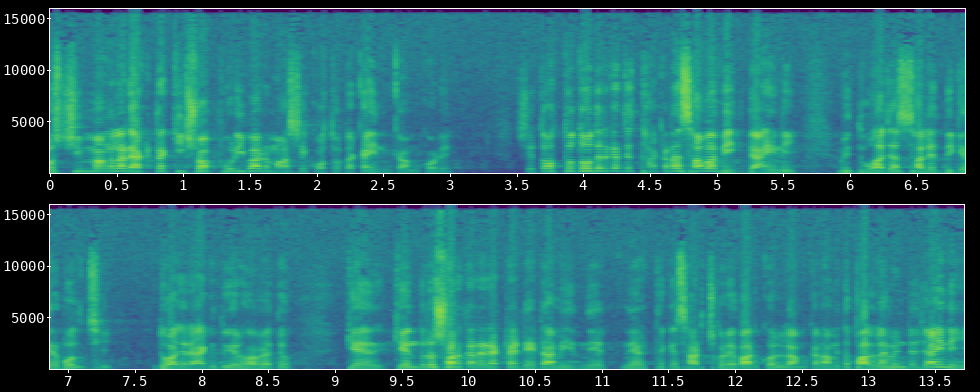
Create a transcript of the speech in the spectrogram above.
পশ্চিমবাংলার একটা কৃষক পরিবার মাসে কত টাকা ইনকাম করে? সে তথ্য তো ওদের কাছে থাকাটা স্বাভাবিক, দেয়নি। আমি দু হাজার সালের দিকের বলছি দু হাজার এক, দুইয়ের হবে তো কেন্দ্র সরকারের একটা ডেটা আমি নেট নেট থেকে সার্চ করে বার করলাম, কারণ আমি তো পার্লামেন্টে যাইনি।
